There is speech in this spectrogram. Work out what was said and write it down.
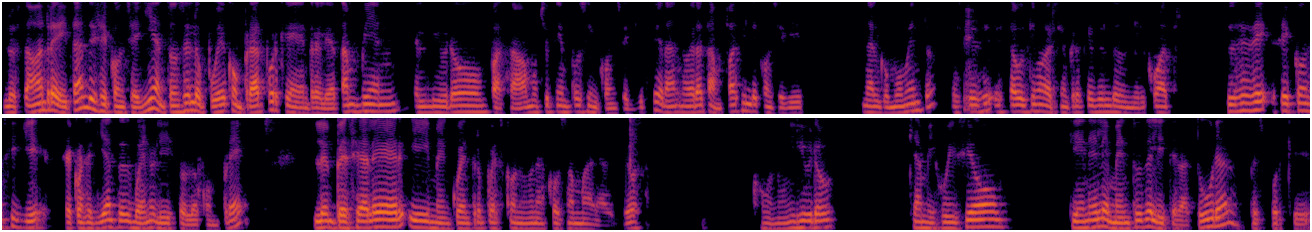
lo estaban reeditando y se conseguía, entonces lo pude comprar porque en realidad también el libro pasaba mucho tiempo sin conseguirse, era, no era tan fácil de conseguir en algún momento. Este, esta última versión creo que es del 2004. Entonces se, se, conseguía, se conseguía, entonces bueno, listo, lo compré, lo empecé a leer y me encuentro pues con una cosa maravillosa, con un libro que a mi juicio tiene elementos de literatura, pues porque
